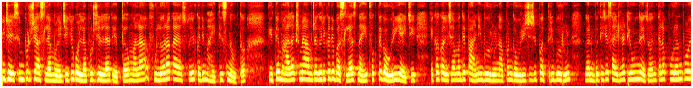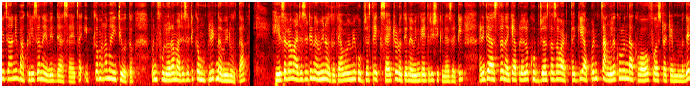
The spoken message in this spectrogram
मी जयसिंगपूरची असल्यामुळे जे की कोल्हापूर जिल्ह्यात येतं मला फुलोरा काय असतो हे कधी माहितीच नव्हतं. तिथे महालक्ष्मी आमच्या घरी कधी बसल्याच नाहीत फक्त गौरी यायची. एका कलशामध्ये पाणी भरून आपण गौरीची जी पत्री भरून गणपतीच्या साईडला ठेवून द्यायचो आणि त्याला पुरणपोळीचा आणि भाकरीचा नैवेद्य असायचा. इतकं मला माहिती होतं पण फुलोरा माझ्यासाठी कंप्लीट नवीन होता. हे सगळं माझ्यासाठी नवीन होतं त्यामुळे मी खूप जास्त एक्सायटेड होते नवीन काहीतरी शिकण्यासाठी. आणि ते असतं ना की आपल्याला खूप जास्त असं वाटतं की आपण चांगलं करून दाखवावं फर्स्ट अटेम्प्टमध्ये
